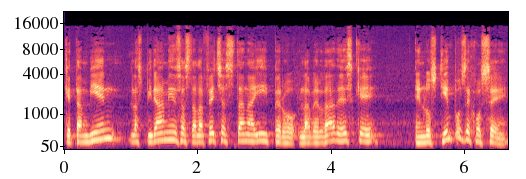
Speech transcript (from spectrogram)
que también las pirámides hasta la fecha están ahí, pero la verdad es que en los tiempos de José,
